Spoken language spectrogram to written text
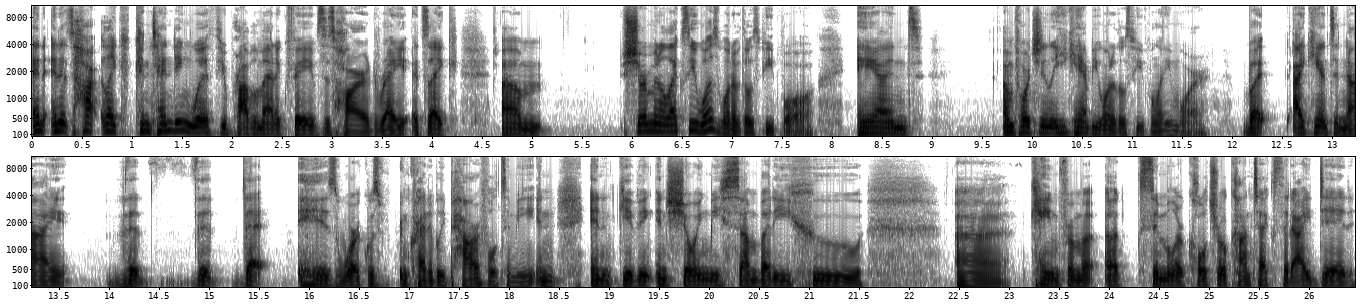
And, and it's hard, like, contending with your problematic faves is hard, right? It's like, um, Sherman Alexie was one of those people. And unfortunately, he can't be one of those people anymore. But I can't deny that that that his work was incredibly powerful to me in in giving in showing me somebody who uh, came from a, a similar cultural context that I did,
